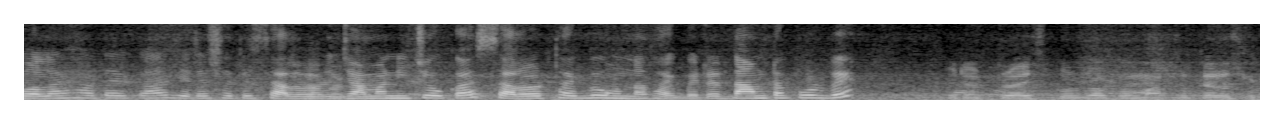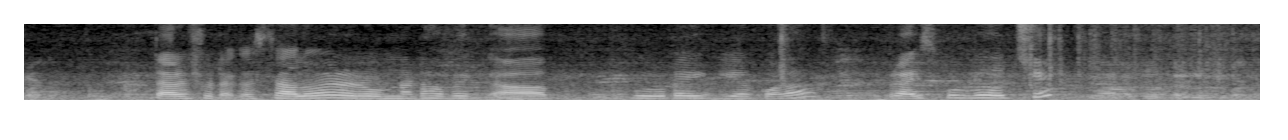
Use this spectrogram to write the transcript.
গলায় হাতের কাজ এটার সাথে সালোয়ার জামা নিচেও কাজ সালোয়ার থাকবে ওড়না থাকবে। এটার দামটা পড়বে? এটার প্রাইস পড়বে আপনার মাত্র তেরোশো টাকা। তেরোশো টাকা। সালোয়ার আর ওড়নাটা হবে পুরোটাই ইয়ে করা। প্রাইস পড়বে হচ্ছে মাত্র তেরোশো টাকা।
